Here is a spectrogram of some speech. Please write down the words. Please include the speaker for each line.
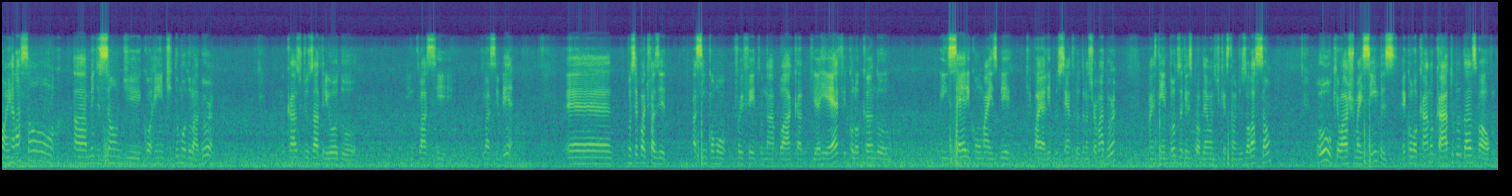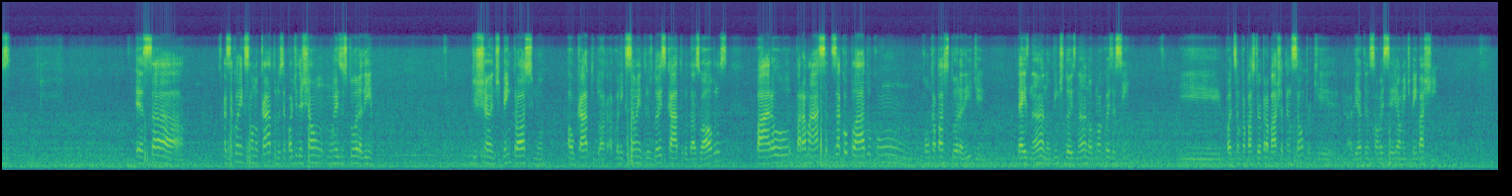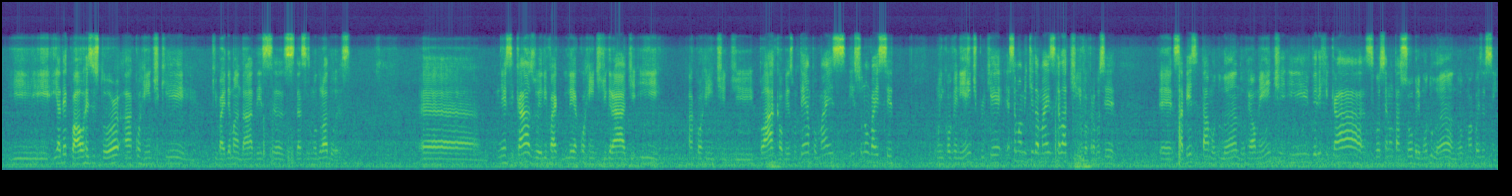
Speaker 1: Bom, em relação à medição de corrente do modulador, no caso de usar triodo em classe, classe B, é, você pode fazer assim como foi feito na placa de RF, colocando em série com o mais B que vai ali para o centro do transformador, mas tem todos aqueles problemas de questão de isolação. Ou o que eu acho mais simples é colocar no cátodo das válvulas. Essa, essa conexão no cátodo, você pode deixar um, um resistor ali de shunt bem próximo ao cátodo, a conexão entre os dois cátodos das válvulas para, o, para a massa, desacoplado com, com um capacitor ali de 10 nano, 22 nano, alguma coisa assim. E pode ser um capacitor para baixa tensão, porque ali a tensão vai ser realmente bem baixinha. E, e adequar o resistor à corrente que, que vai demandar dessas, dessas moduladoras. É Nesse caso, ele vai ler a corrente de grade e a corrente de placa ao mesmo tempo, mas isso não vai ser um inconveniente, porque essa é uma medida mais relativa para você é, saber se está modulando realmente e verificar se você não está sobremodulando, alguma coisa assim.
